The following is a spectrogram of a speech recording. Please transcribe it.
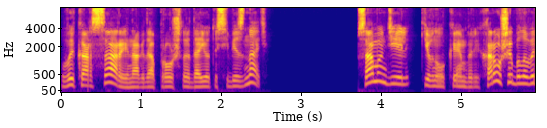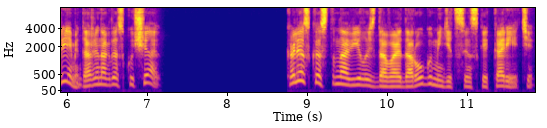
«вы корсары, иногда прошлое дает о себе знать». «В самом деле», — кивнул Кэмбери, — «хорошее было время, даже иногда скучаю». Коляска остановилась, давая дорогу медицинской карете.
